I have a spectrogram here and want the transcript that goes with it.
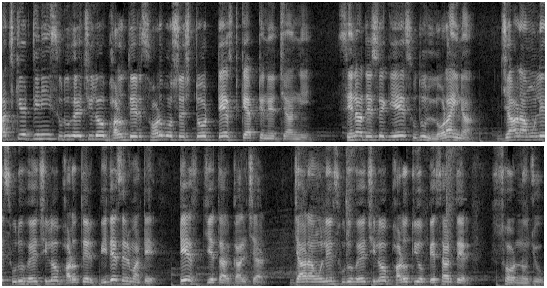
আজকের দিনই শুরু হয়েছিল ভারতের সর্বশ্রেষ্ঠ টেস্ট ক্যাপ্টেনের জার্নি। সেনা দেশে গিয়ে শুধু লড়াই না, যার আমলে শুরু হয়েছিল ভারতের বিদেশের মাঠে টেস্ট জেতার কালচার। যার আমলে শুরু হয়েছিল ভারতীয় পেসারদের স্বর্ণযুগ।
